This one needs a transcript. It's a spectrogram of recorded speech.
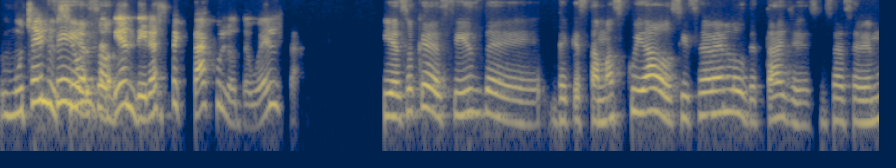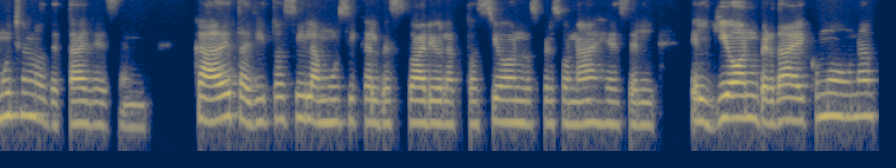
mucha ilusión también de ir a espectáculos de vuelta. Y eso que decís de, de, que está más cuidado, sí se ven los detalles, o sea, se ve mucho en los detalles, en, cada detallito así, la música, el vestuario, la actuación, los personajes, el, el guion, ¿verdad? Hay como una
